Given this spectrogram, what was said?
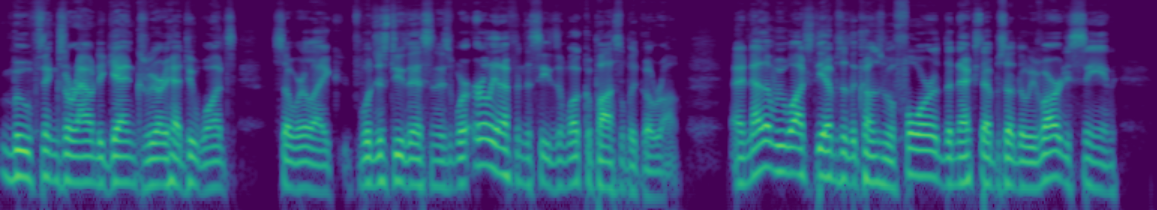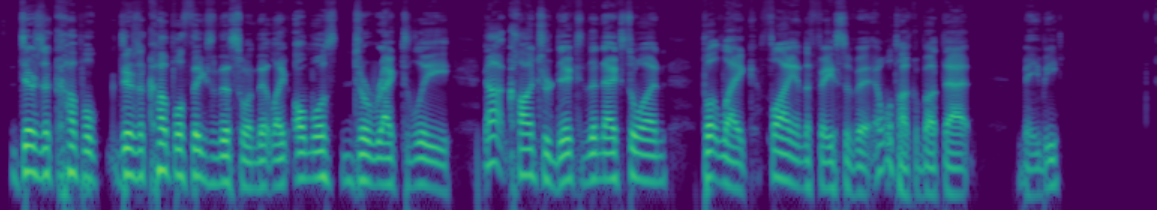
move things around again because we already had to once. So we're like, we'll just do this, and we're early enough in the season. What could possibly go wrong? And now that we watched the episode that comes before the next episode that we've already seen, there's a couple there's a couple things in this one that like almost directly not contradict the next one, but like fly in the face of it. And we'll talk about that maybe.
